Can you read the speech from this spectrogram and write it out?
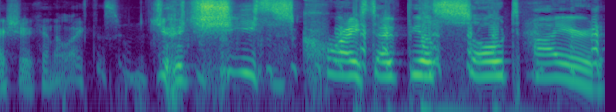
Actually, I kind of like this one. Jesus Christ, I feel so tired.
